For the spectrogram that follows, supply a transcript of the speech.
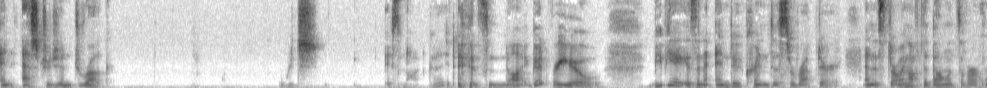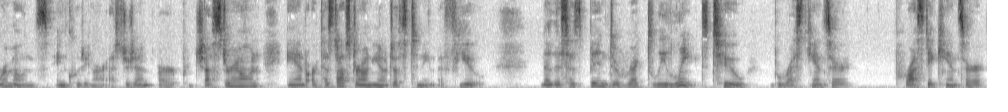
an estrogen drug, which is not good. It's not good for you. BPA is an endocrine disruptor and it's throwing off the balance of our hormones, including our estrogen, our progesterone, and our testosterone, you know, just to name a few. Now, this has been directly linked to breast cancer, prostate cancer,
